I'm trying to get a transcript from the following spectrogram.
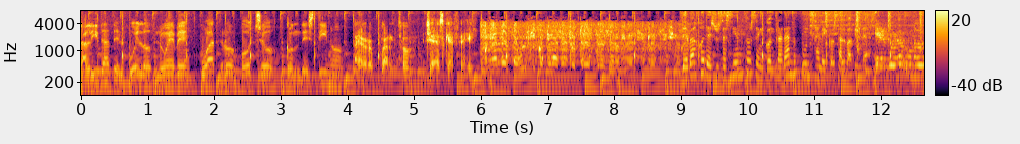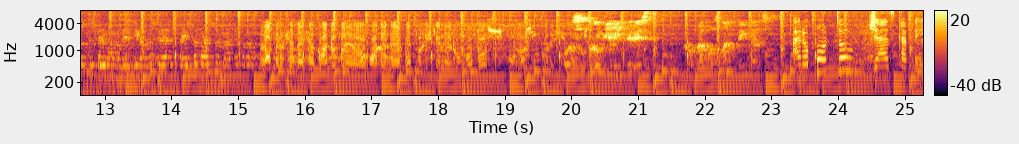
Salida del vuelo 948 con destino Aeropuerto Jazz Café. Debajo de sus asientos encontrarán un chaleco salvavidas. El vuelo 1230 como destino está listo para su marcha por la... Aproximación como número 1 de por izquierda rumbo 215 de Por su propio interés, rogamos mantengan su... Aeropuerto Jazz Café.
